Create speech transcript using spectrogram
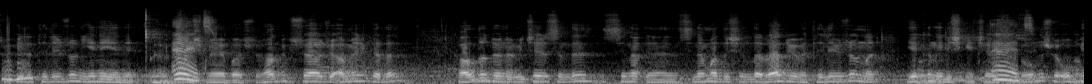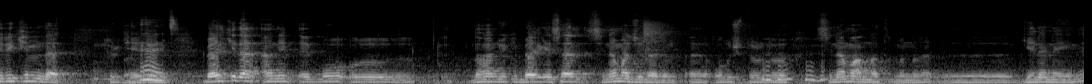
Türkiye'de televizyon yeni yeni e, Evet. gelişmeye başlıyor. Halbuki Süha Hoca Amerika'da kaldığı dönem içerisinde sine- e, sinema dışında radyo ve televizyonla yakın ilişki içerisinde Evet. olmuş ve o birikimle Türkiye'ye Evet. dönüyor. Belki de hani e, bu e, daha önceki belgesel sinemacıların e, oluşturduğu sinema anlatımını, e, geleneğini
